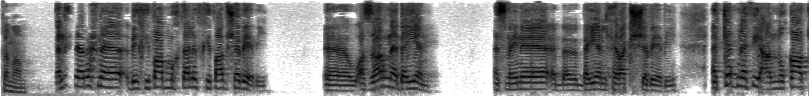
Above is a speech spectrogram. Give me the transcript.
تمام. نحن رحنا بخطاب مختلف خطاب شبابي. آه، وأصدرنا بيان. أسميناه بيان الحراك الشبابي. أكدنا فيه عن نقاط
